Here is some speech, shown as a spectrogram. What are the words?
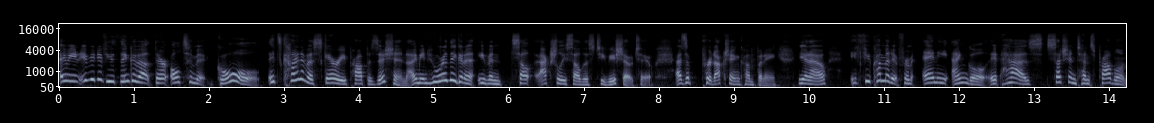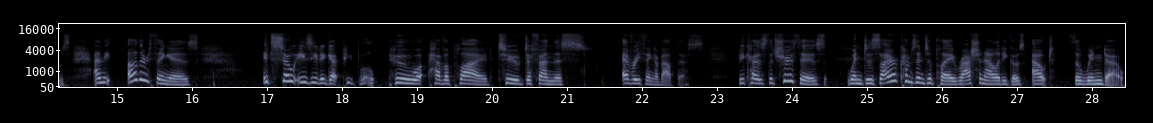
I mean, even if you think about their ultimate goal, it's kind of a scary proposition. I mean, who are they going to even sell, actually sell this TV show to as a production company? You know, if you come at it from any angle, it has such intense problems. And the other thing is, it's so easy to get people who have applied to defend this, everything about this. Because the truth is, when desire comes into play, rationality goes out the window.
